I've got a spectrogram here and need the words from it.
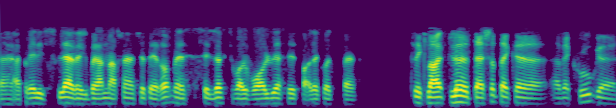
euh, après les sifflets avec Brad Marchand, etc. Mais c'est là que tu vas le voir lui essayer de faire de quoi faire. C'est clair. Puis là, tu achètes avec, euh, avec Krug, euh,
